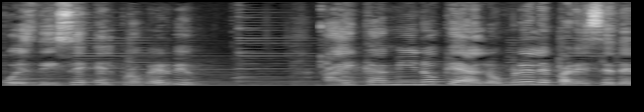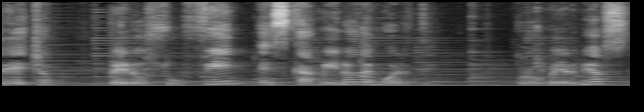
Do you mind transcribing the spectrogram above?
Pues dice el proverbio, hay camino que al hombre le parece derecho, pero su fin es camino de muerte. Proverbios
